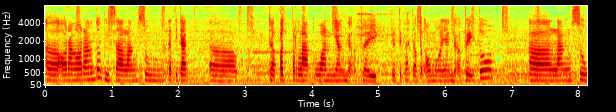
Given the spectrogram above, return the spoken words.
eh, orang-orang tuh bisa langsung ketika eh, dapat perlakuan yang nggak baik, ketika dapat omongan yang nggak baik itu eh, langsung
